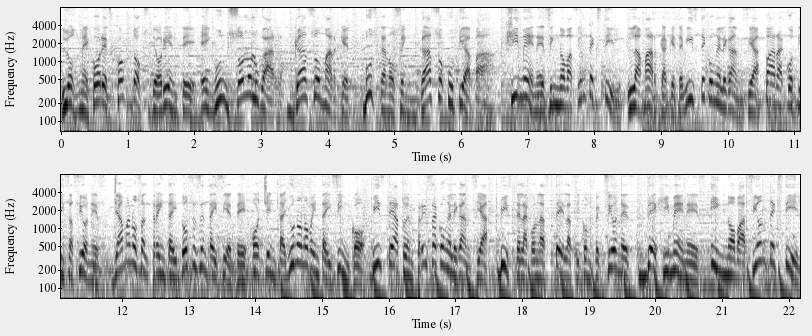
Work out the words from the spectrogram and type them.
los mejores hot dogs de Oriente en un solo lugar. Gaso Market, búscanos en Gaso Jutiapa. Jiménez Innovación Textil, la marca que te viste con elegancia. Para cotizaciones, llámanos al 3267-8195. Viste a tu empresa con elegancia, vístela con las telas y confecciones de Jiménez Innovación Textil.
